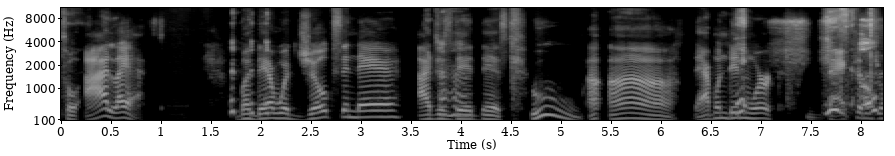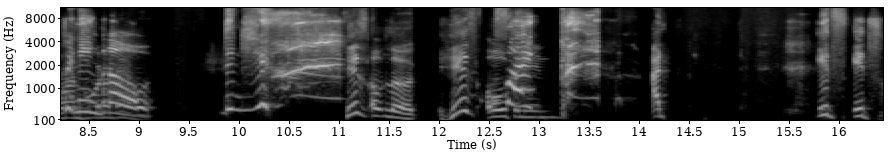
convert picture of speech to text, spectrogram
So I laughed. But there were jokes in there. I just Uh-huh. did this. Ooh, uh-uh. That one didn't work. His Back the opening board on that one. though. Did you? His oh look, his It's like- opening. I it's it's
